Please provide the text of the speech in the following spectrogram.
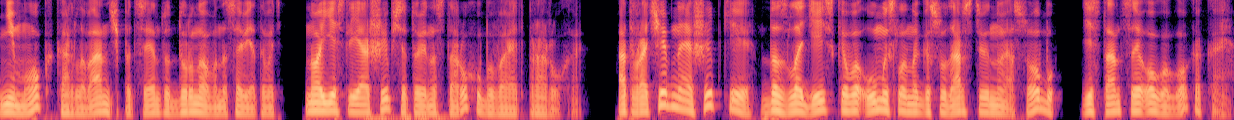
Не мог Карл Иванович пациенту дурного насоветовать, ну а если я ошибся, то и на старуху бывает проруха. От врачебной ошибки до злодейского умысла на государственную особу дистанция ого-го какая.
